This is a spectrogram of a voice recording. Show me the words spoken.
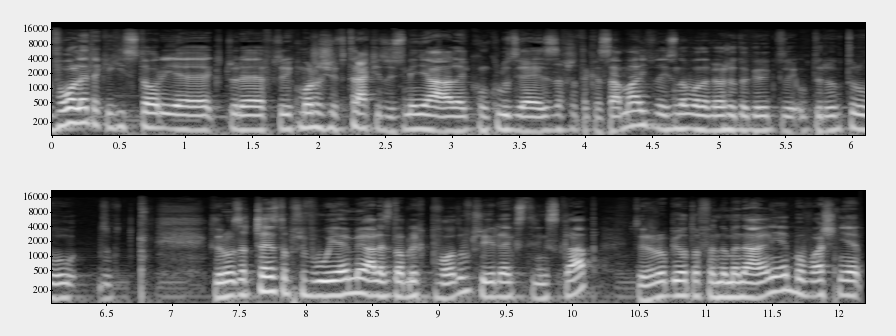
wolę takie historie, które, w których może się w trakcie coś zmienia, ale konkluzja jest zawsze taka sama i tutaj znowu nawiążę do gry, którą, którą, którą, którą za często przywołujemy, ale z dobrych powodów, czyli Rex Strings Club, który robiło to fenomenalnie, bo właśnie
